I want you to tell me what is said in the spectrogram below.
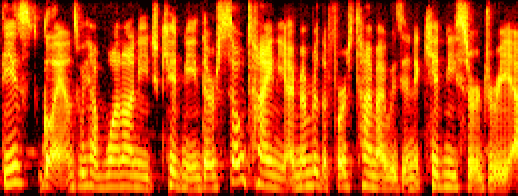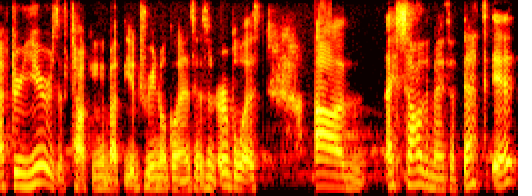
these glands we have one on each kidney. They're so tiny. I remember the first time i was in a kidney surgery after years of talking about the adrenal glands as an herbalist um, i saw them. I thought that's it?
